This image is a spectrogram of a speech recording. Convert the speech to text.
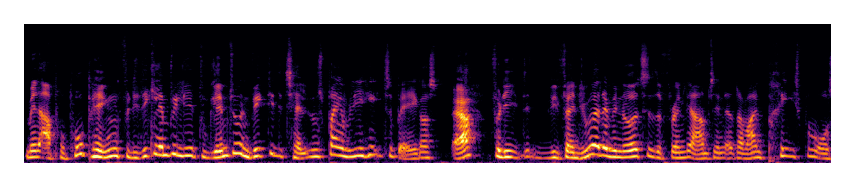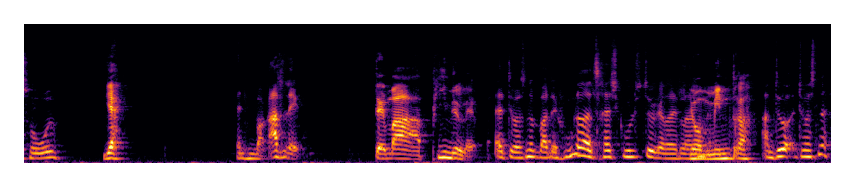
men apropos penge, fordi det glemte vi lige, du glemte jo en vigtig detalje. Nu springer vi lige helt tilbage, ikke også? Ja, Fordi det, vi fandt ud af, da vi nåede til The Friendly Arms Inn, at der var en pris på vores hoved. ja, Men den var ret lav. Den var pinlig lav. At det var sådan, var det 150 guldstykker eller et eller Det andet? var mindre. Jamen, det var, det var sådan,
